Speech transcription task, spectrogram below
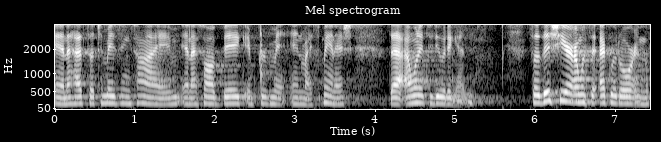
and I had such amazing time, and I saw a big improvement in my Spanish that I wanted to do it again. So this year I went to Ecuador in the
